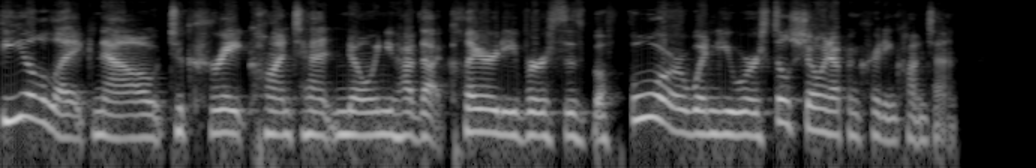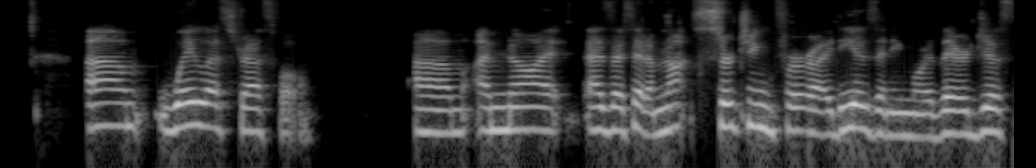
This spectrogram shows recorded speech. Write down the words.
feel like now to create content knowing you have that clarity versus before when you were still showing up and creating content? Um, way less stressful. Um, I'm not, as I said, I'm not searching for ideas anymore. They're just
